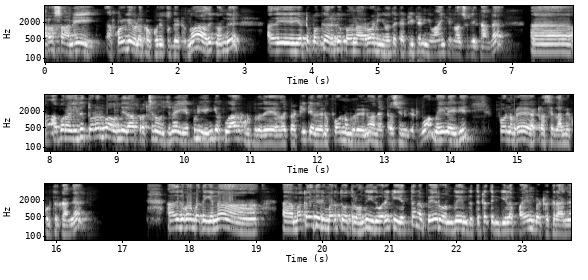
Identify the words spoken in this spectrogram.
அரசாணை கொள்கை விளக்க குறிப்பு கேட்டிருந்தோம். அதுக்கு வந்து அது எட்டு பக்கம் இருக்குது பதினாறு ரூபா நீங்கள் வந்து கட்டிட்டு நீங்கள் வாங்கிக்கலாம்னு சொல்லியிருக்காங்க. அப்புறம் இது தொடர்பாக வந்து ஏதாவது பிரச்சனை வந்துச்சுன்னா எப்படி எங்கே புகார் கொடுக்குறது? அதுக்கு டீட்டெயில் வேணும் ஃபோன் நம்பர் வேணும் அந்த அட்ரஸ் வேணும் கேட்டுருவோம் mail ID phone number address எல்லாமே கொடுத்துருக்காங்க. அதுக்கப்புறம் பார்த்தீங்கன்னா மக்களை தேடி மருத்துவத்தில் வந்து இது வரைக்கும் எத்தனை பேர் வந்து இந்த திட்டத்தின் கீழே பயன்பெற்றிருக்கிறாங்க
